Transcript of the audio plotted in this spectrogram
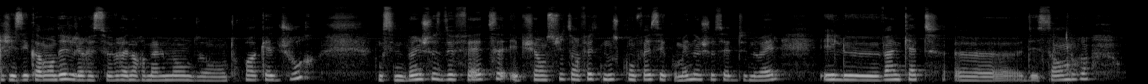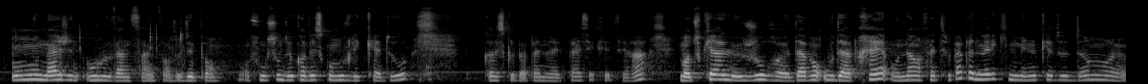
Je les ai commandées, je les recevrai normalement dans 3-4 jours. Donc c'est une bonne chose de fête. Et puis ensuite, en fait, nous, ce qu'on fait, c'est qu'on met nos chaussettes de Noël. Et le 24 euh, décembre, on a, ou le 25, enfin ça dépend, en fonction de quand est-ce qu'on ouvre les cadeaux, quand est-ce que le Papa Noël passe, etc. Mais en tout cas, le jour euh, d'avant ou d'après, on a en fait le Papa Noël qui nous met nos cadeaux dans, euh,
